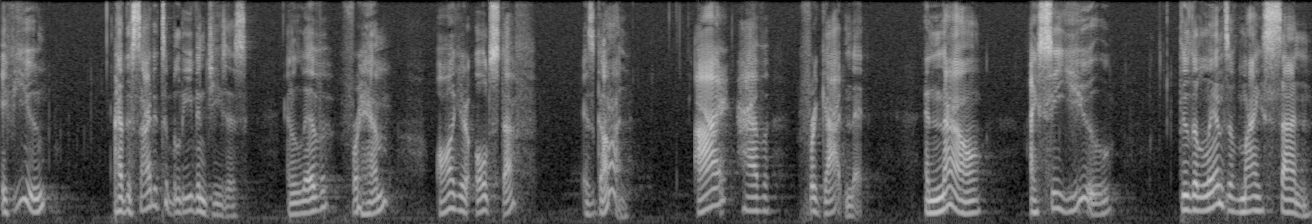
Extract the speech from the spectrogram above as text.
If you have decided to believe in Jesus and live for Him, all your old stuff is gone. I have forgotten it. And now I see you through the lens of my Son.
